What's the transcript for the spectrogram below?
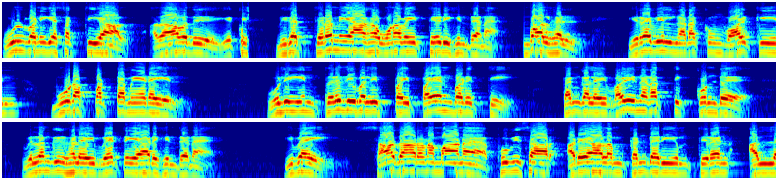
உள்வணிக சக்தியால் அதாவது மிக திறமையாக உணவை தேடுகின்றன. வௌவால்கள் இரவில் நடக்கும் வாழ்க்கையின் மூடப்பட்ட மேடையில் ஒளியின் பிரதிபலிப்பை பயன்படுத்தி தங்களை வழிநடத்தி கொண்டு விலங்குகளை வேட்டையாடுகின்றன. இவை சாதாரணமான புவிசார் அடையாளம் கண்டறியும் திறன் அல்ல.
